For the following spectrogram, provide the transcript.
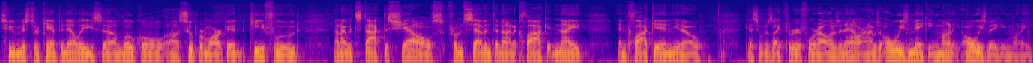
to Mr. Campanelli's uh, local uh, supermarket, Key Food, and I would stock the shelves from seven to nine o'clock at night and clock in. You know, I guess it was like three or four dollars an hour, and I was always making money, always making money.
